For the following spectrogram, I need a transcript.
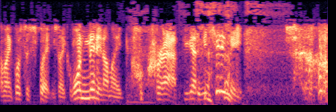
I'm like, "What's the split?" He's like, "One minute." I'm like, "Oh crap! You got to be kidding me!" so,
